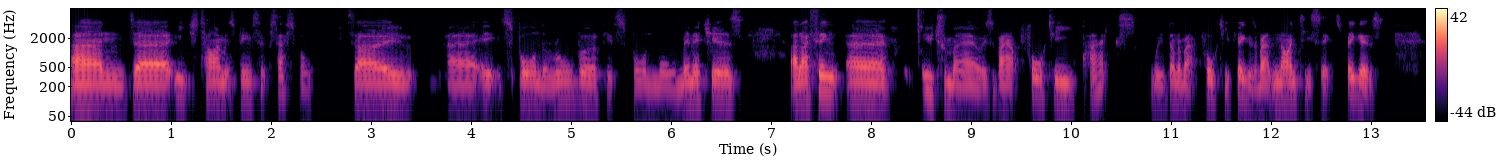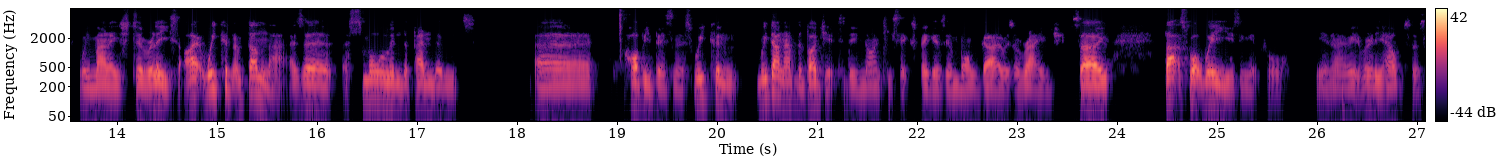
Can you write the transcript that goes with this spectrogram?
and uh, each time it's been successful. So uh, it spawned the rule book. It spawned more miniatures, and I think uh, Outremer is about forty packs. We've done about forty figures, about ninety six figures. We managed to release. I, we couldn't have done that as a, a small independent uh, hobby business. We couldn't, we don't have the budget to do 96 figures in one go as a range. So that's what we're using it for. You know, it really helps us.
